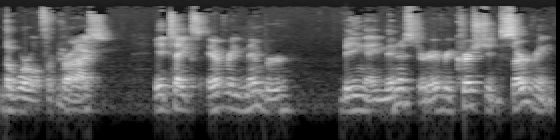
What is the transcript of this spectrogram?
the world for Christ. It takes every member being a minister, every Christian serving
